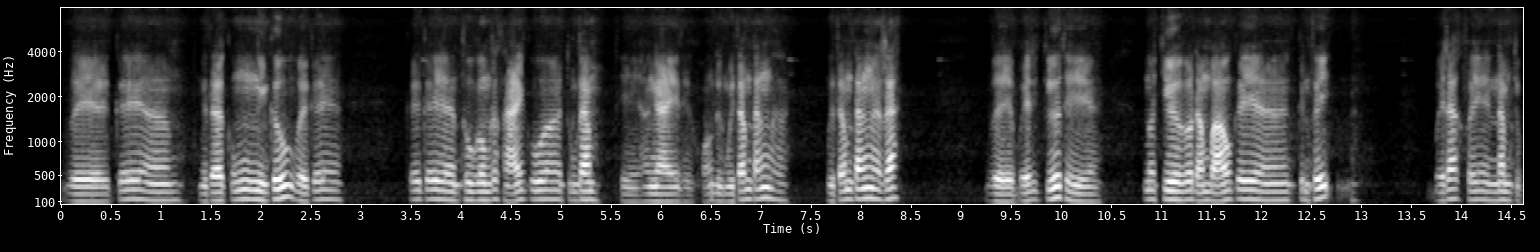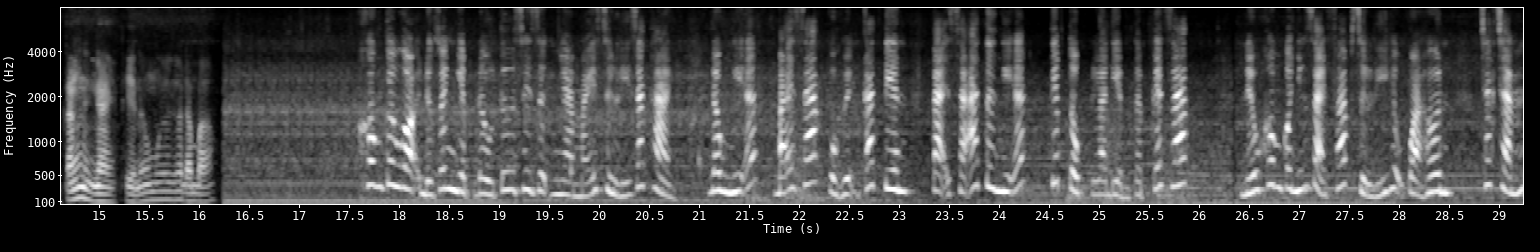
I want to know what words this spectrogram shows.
về cái ờ, người ta cũng nghiên cứu về cái cái cái ờ, thu gom rác thải của trung tâm thì hàng ngày thì khoảng được 18 tấn thôi, 18 tấn rác. Về bể chứa thì nó chưa có đảm bảo cái ờ, kinh phí. Bể rác phải 50 tấn một ngày thì nó mới có đảm bảo. Không kêu gọi được doanh nghiệp đầu tư xây dựng nhà máy xử lý rác thải, đồng nghĩa bãi rác của huyện Cát Tiên tại xã Tư Nghĩa tiếp tục là điểm tập kết rác. Nếu không có những giải pháp xử lý hiệu quả hơn, chắc chắn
